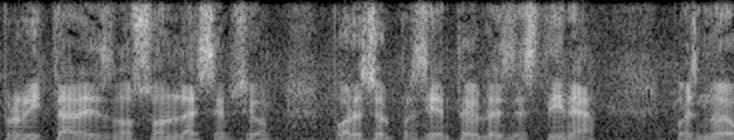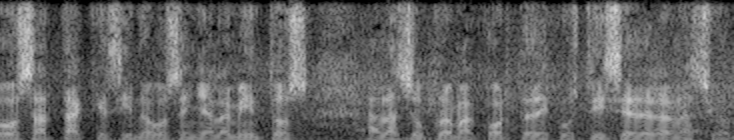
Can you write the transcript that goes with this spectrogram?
prioritarias no son la excepción. Por eso el presidente les destina pues nuevos ataques y nuevos señalamientos a la Suprema Corte de Justicia de la Nación.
